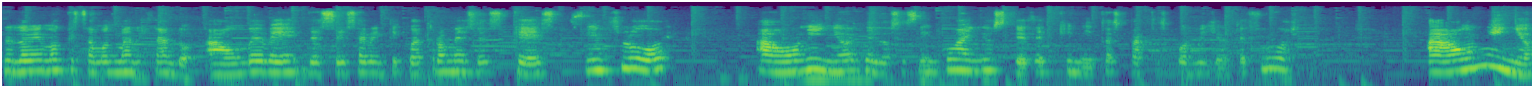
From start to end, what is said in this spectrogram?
es lo mismo que estamos manejando a un bebé de 6 a 24 meses que es sin flúor, a un niño de 12 a 5 años que es de 500 partes por millón de flúor, a un niño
